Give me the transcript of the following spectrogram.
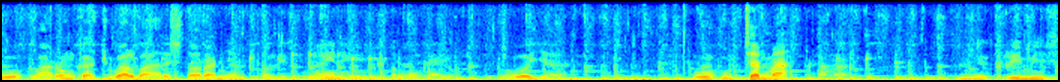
Oh, warung gak jual pak, restoran yang jual ini. Nah ini. Yuk. Oh iya. Oh hujan mak. Mana? Ini gerimis.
